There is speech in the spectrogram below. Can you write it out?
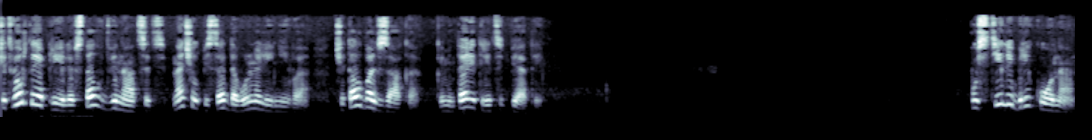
4 апреля. Встал в 12. Начал писать довольно лениво. Читал Бальзака. Комментарий 35. Пустили Брикона.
